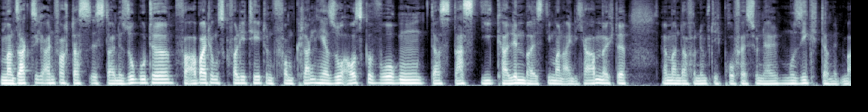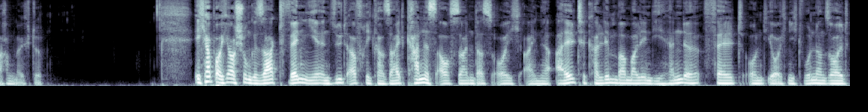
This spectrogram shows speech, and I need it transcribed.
Und man sagt sich einfach, das ist eine so gute Verarbeitungsqualität und vom Klang her so ausgewogen, dass das die Kalimba ist, die man eigentlich haben möchte, wenn man da vernünftig professionell Musik damit machen möchte. Ich habe euch auch schon gesagt, wenn ihr in Südafrika seid, kann es auch sein, dass euch eine alte Kalimba mal in die Hände fällt und ihr euch nicht wundern sollt,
